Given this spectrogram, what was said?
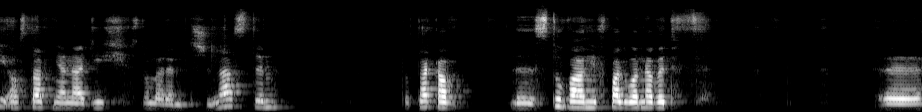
I ostatnia na dziś z numerem 13. To taka y, stuwa nie wpadła nawet w. y,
